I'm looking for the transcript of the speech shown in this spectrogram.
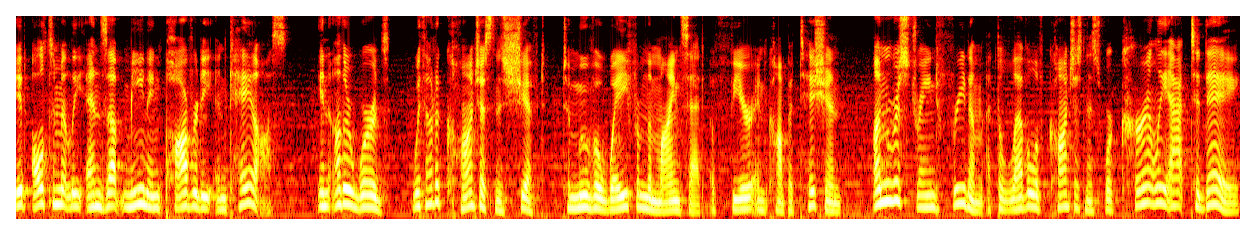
It ultimately ends up meaning poverty and chaos. In other words, without a consciousness shift to move away from the mindset of fear and competition, unrestrained freedom at the level of consciousness we're currently at today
